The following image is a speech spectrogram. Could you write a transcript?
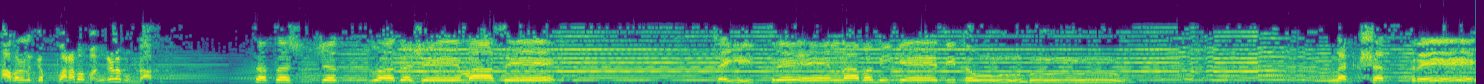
அவர்களுக்கு பரம மங்களம் உண்டாகும். ததே மாசே. சைத்ரே நவமிகே திதௌ. நக்ஷத்ரே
